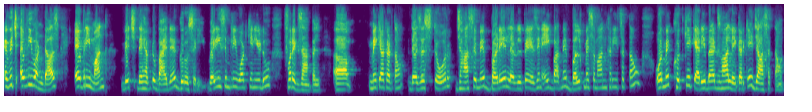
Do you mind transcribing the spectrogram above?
which every one does every month which they have to buy their grocery. Very simply, what can you do? For example, uh, मैं क्या करता हूँ? देर ए स्टोर जहाँ से मैं बड़े लेवल पे एज इन एक बार में बल्क में सामान खरीद सकता हूँ और मैं खुद के कैरी बैग्स वहाँ लेकर के जा सकता हूँ,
